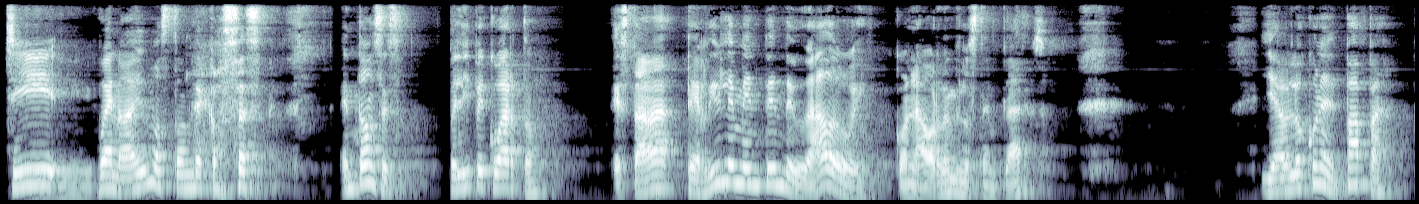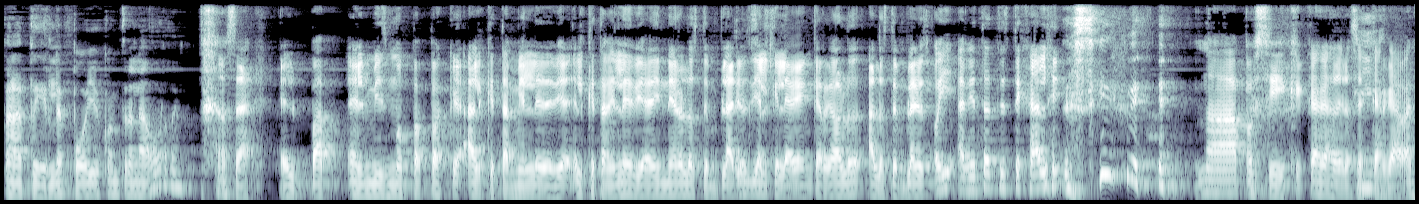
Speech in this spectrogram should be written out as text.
Sí, Y bueno, hay un montón de cosas. Entonces, Felipe IV estaba terriblemente endeudado, güey, con la orden de los templarios. Y habló con el Papa para pedirle apoyo contra la orden. o sea, el pap, el mismo papa que, al que también le debía, el que también le debía dinero a los templarios y al que le había encargado lo- a los templarios. Oye, aviéntate este jale. Sí, güey. No, pues sí, qué cagadero se Y- cargaban.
